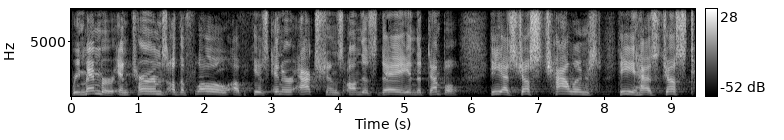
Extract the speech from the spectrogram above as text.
Remember, in terms of the flow of his interactions on this day in the temple, he has just challenged, he has just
